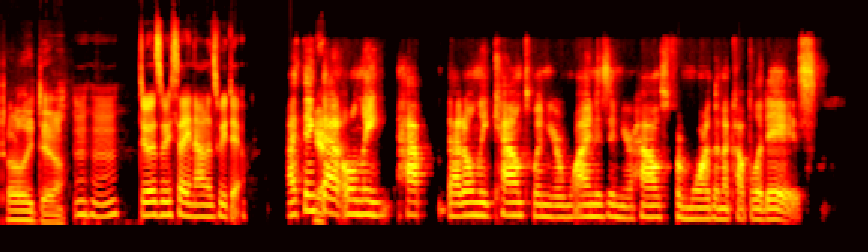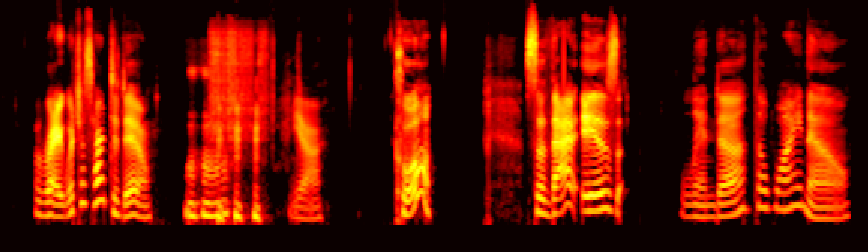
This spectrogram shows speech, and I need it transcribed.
totally do. Mm-hmm. Do as we say, not as we do. I think Yeah. that only hap- that only counts when your wine is in your house for more than a couple of days. Right, which is hard to do. hmm Yeah. Cool. So that is Linda the wino.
